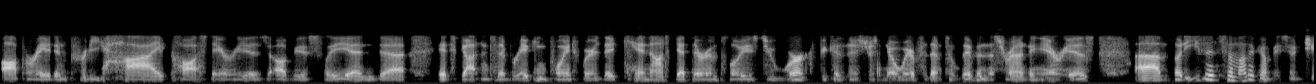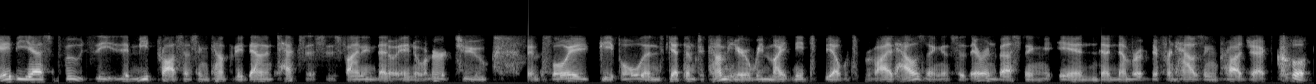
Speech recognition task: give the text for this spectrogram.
operate in pretty high-cost areas, obviously, and uh, it's gotten to the breaking point where they cannot get their employees to work because there's just nowhere for them to live in the surrounding areas. Um, but even some other companies, so JBS Foods, the, the meat processing company down in Texas, is finding that in order to employ people and get them to come here, we might need to be able to provide housing. And so they're investing in a number of different housing projects. Cook,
